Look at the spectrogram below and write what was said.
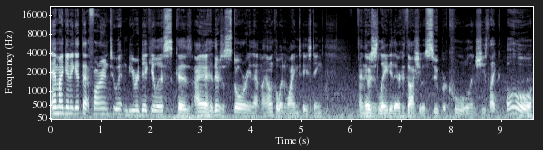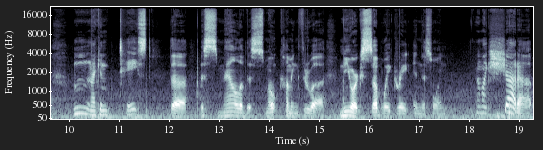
Am I gonna get that far into it and be ridiculous? Because I there's a story that my uncle went wine tasting, and there was this lady there who thought she was super cool, and she's like, oh, mm, I can taste the the smell of the smoke coming through a New York subway grate in this one. I'm like, shut up.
